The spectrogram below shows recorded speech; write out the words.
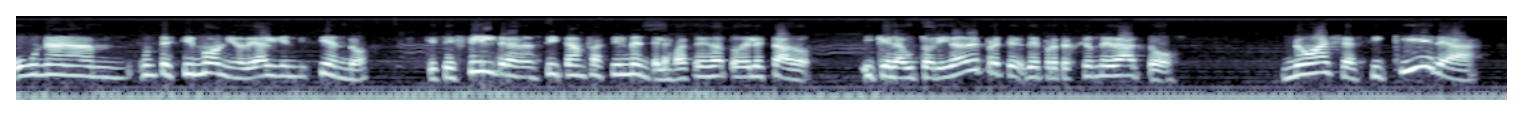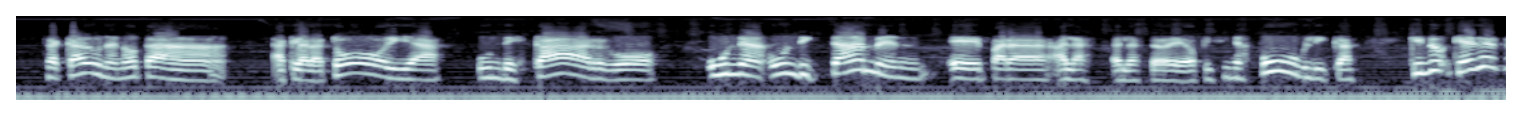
una, un testimonio de alguien diciendo que se filtran así tan fácilmente las bases de datos del Estado y que la autoridad de protección de datos no haya siquiera sacado una nota aclaratoria, un descargo, una, un dictamen eh, para a las, a las eh, oficinas públicas, que no que haya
